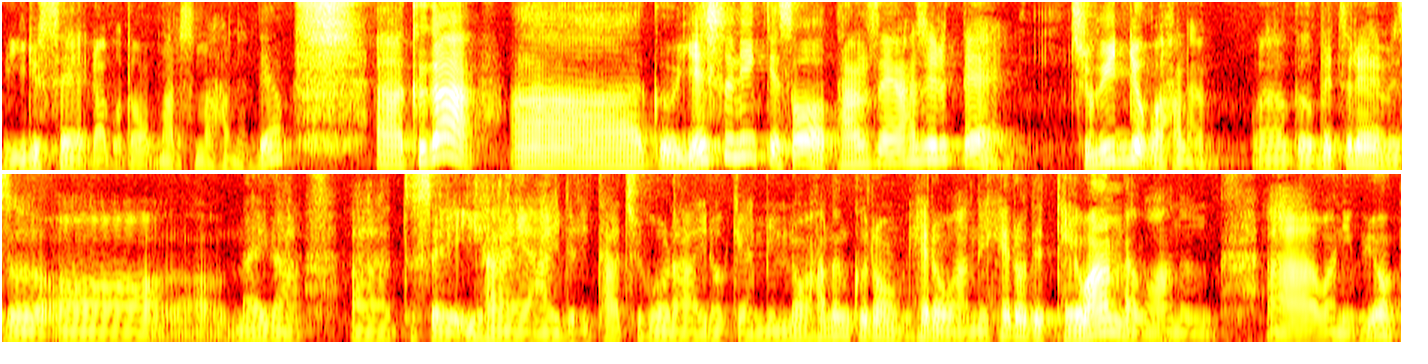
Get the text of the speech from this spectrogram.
이르세라고도 말씀하는데요. 아, 그가 아, 그 예수님께서 탄생하실 때 죽이려고 하는 어, 그 베트레헴에서 어, 나이가 아, 두세 이하의 아이들이 다 죽어라 이렇게 민로하는 그런 헤로왕이 헤로데 대왕이라고 하는 아, 왕이고요.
